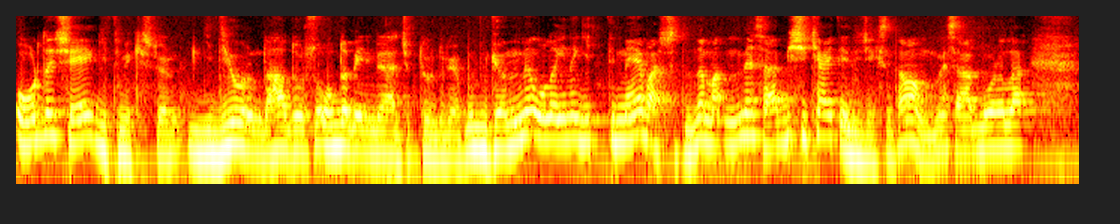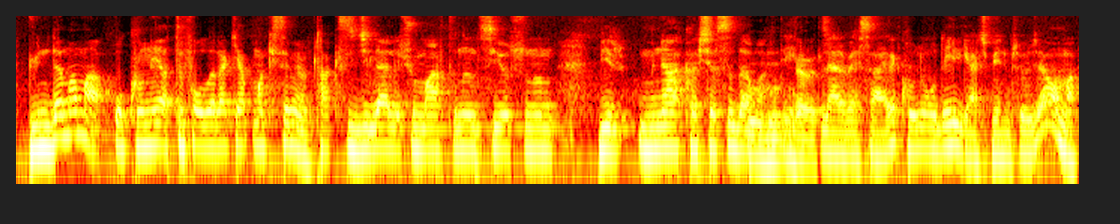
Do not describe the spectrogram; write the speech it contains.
orada şeye gitmek istiyorum. Gidiyorum daha doğrusu o da beni birazcık durduruyor. Bu gömme olayına gitmeye başladığında mesela bir şikayet edeceksin tamam mı? Mesela bu aralar gündem ama o konuya atıf olarak yapmak istemiyorum. Taksicilerle şu Martı'nın CEO'sunun bir münakaşası da var. hı, Tehditler vesaire. Konu o değil gerçi benim söyleyeceğim ama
